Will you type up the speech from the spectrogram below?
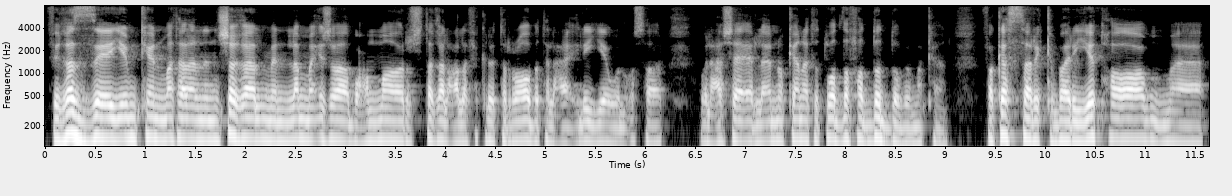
في غزة يمكن مثلا انشغل من لما اجى أبو عمار اشتغل على فكرة الروابط العائلية والأسر والعشائر لأنه كانت توظفت ضده بمكان. فكسر كباريتهم آه،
